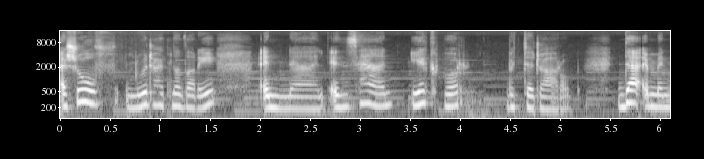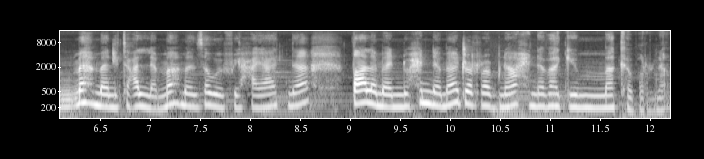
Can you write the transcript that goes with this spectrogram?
أشوف من وجهة نظري إن الإنسان يكبر بالتجارب. دائما مهما نتعلم مهما نسوي في حياتنا طالما إنه حنا ما جربنا حنا باقي ما كبرنا.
